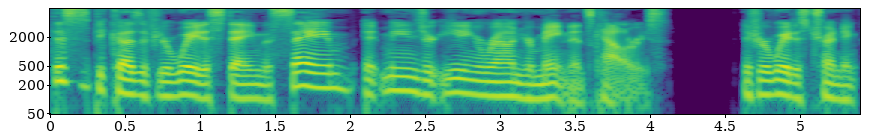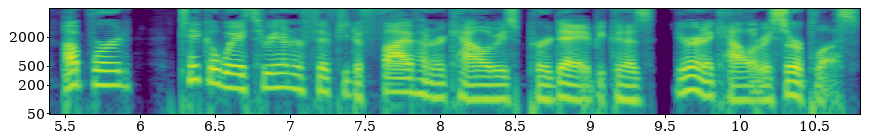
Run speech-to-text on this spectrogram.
This is because if your weight is staying the same, it means you're eating around your maintenance calories. If your weight is trending upward, take away 350 to 500 calories per day because you're in a calorie surplus.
